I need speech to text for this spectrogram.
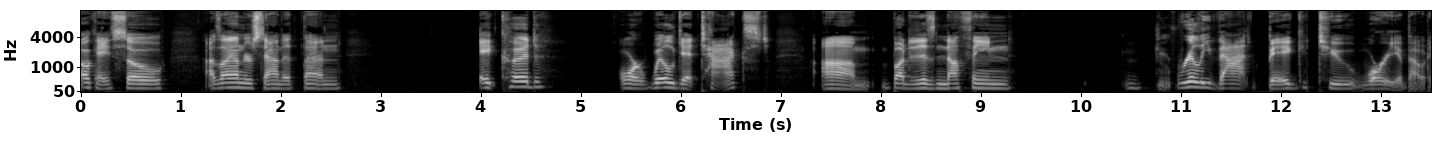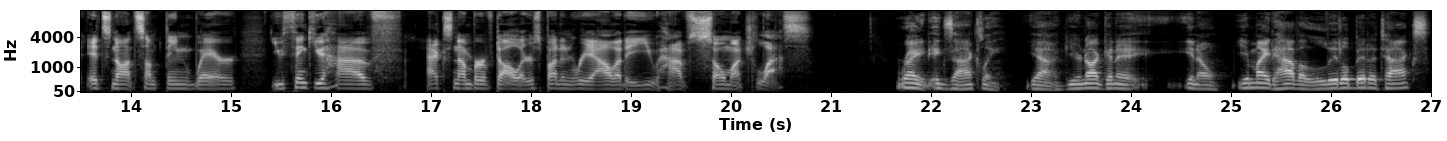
Okay, so as I understand it, then it could or will get taxed, um, but it is nothing really that big to worry about. It's not something where you think you have X number of dollars, but in reality, you have so much less. Right, exactly. Yeah, you're not going to, you know, you might have a little bit of tax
